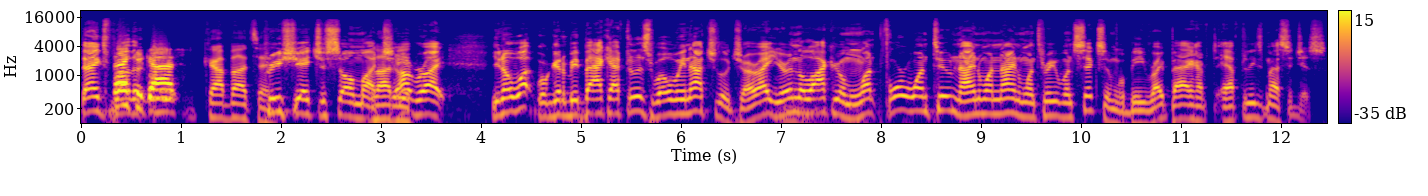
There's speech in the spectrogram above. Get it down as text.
Thanks, Thank brother. you, guys. God bless you. Appreciate you so much. Love you. All right. You know what? We're going to be back after this, will we not, Chaluch? All right. You're in the locker room, 412 919 1316, and we'll be right back after, after these messages.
